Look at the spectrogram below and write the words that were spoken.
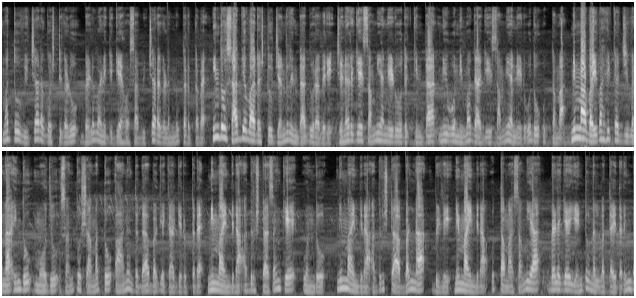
ಮತ್ತು ವಿಚಾರಗೋಷ್ಠಿಗಳು ಬೆಳವಣಿಗೆಗೆ ಹೊಸ ವಿಚಾರಗಳನ್ನು ತರುತ್ತವೆ. ಇಂದು ಸಾಧ್ಯವಾದಷ್ಟು ಜನರಿಂದ ದೂರವಿರಿ. ಜನರಿಗೆ ಸಮಯ ನೀಡುವುದಕ್ಕಿಂತ ನೀವು ನಿಮಗಾಗಿ ಸಮಯ ನೀಡುವುದು ಉತ್ತಮ. ನಿಮ್ಮ ವೈವಾಹಿಕ ಜೀವನ ಇಂದು ಮೋಜು, ಸಂತೋಷ ಮತ್ತು ಆನಂದದ ಬಗೆಗಾಗಿರುತ್ತದೆ. ನಿಮ್ಮ ಇಂದಿನ ಅದೃಷ್ಟ ಸಂಖ್ಯೆ ಒಂದು. ನಿಮ್ಮ ಇಂದಿನ ಅದೃಷ್ಟ ಬಣ್ಣ, ಬಿಳಿ. ನಿಮ್ಮ ಇಂದಿನ ಉತ್ತಮ ಸಮಯ ಬೆಳಗ್ಗೆ ಎಂಟು ನಲವತ್ತೈದರಿಂದ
